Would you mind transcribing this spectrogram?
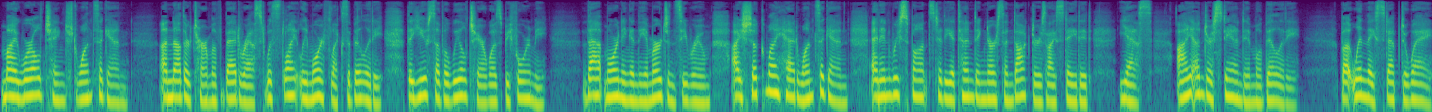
my world changed once again. Another term of bed rest with slightly more flexibility, the use of a wheelchair was before me. That morning in the emergency room, I shook my head once again, and in response to the attending nurse and doctors, I stated, Yes, I understand immobility. But when they stepped away,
